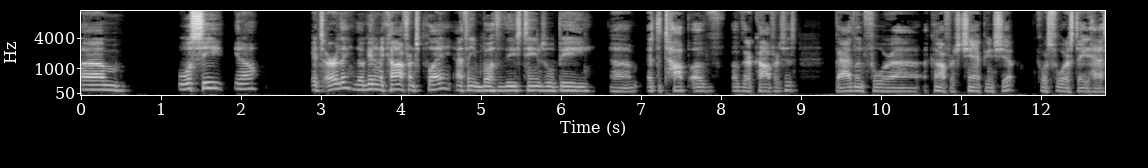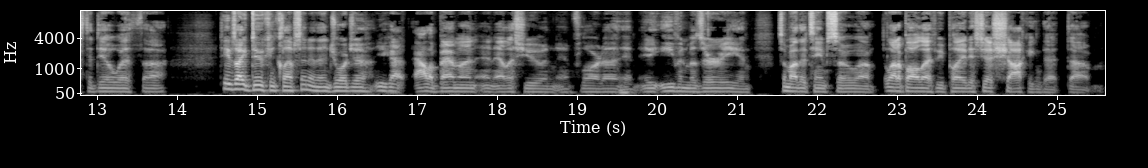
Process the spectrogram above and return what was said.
um, we'll see. You know, it's early. They'll get into conference play. I think both of these teams will be um, at the top of, of their conferences, battling for uh, a conference championship. Of course, Florida State has to deal with uh, teams like Duke and Clemson, and then Georgia, you got Alabama and, and LSU and, and, Florida and even Missouri and some other teams. So uh, a lot of ball left to be played. It's just shocking that um,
